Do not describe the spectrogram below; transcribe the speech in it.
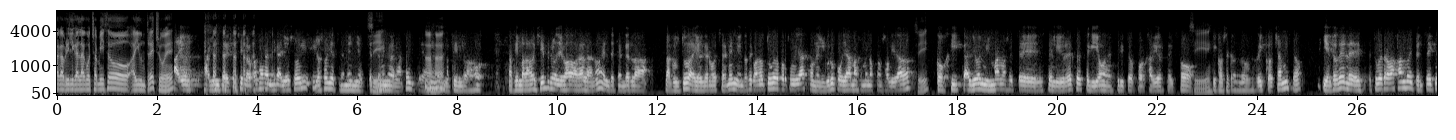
a Gabriel y Galán o Chamizo hay un trecho, ¿eh? Hay un, hay un trecho, sí. Lo que pasa es que, mira, yo soy, yo soy extremeño, Sí. extremeño de nacimiento. Ajá. Nací en Badajoz. Nací en Badajoz y siempre lo he llevado a gala, ¿no? El defender la, la cultura y el verbo extremeño. Entonces, cuando tuve oportunidad con el grupo ya más o menos consolidado, Sí. cogí, cayó en mis manos este, este libreto, este guion escrito por Javier Feijó Sí. y José Carlos Rico Chamizo. Y entonces le estuve trabajando y pensé que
